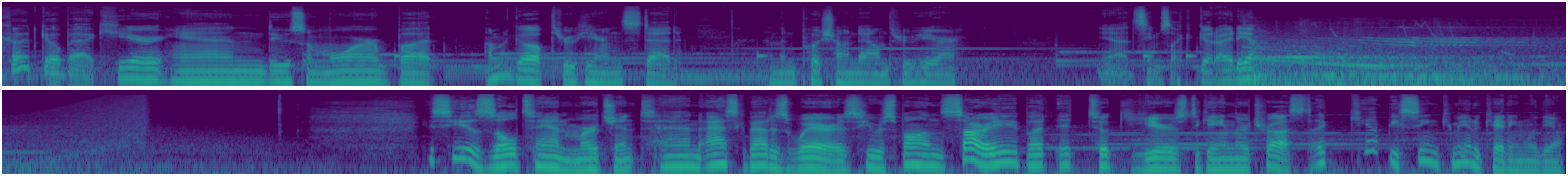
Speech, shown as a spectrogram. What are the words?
could go back here and do some more, but I'm going to go up through here instead, and then push on down through here. Yeah, it seems like a good idea. You see a Zoltan merchant and ask about his wares. He responds, Sorry, but it took years to gain their trust. I can't be seen communicating with you.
